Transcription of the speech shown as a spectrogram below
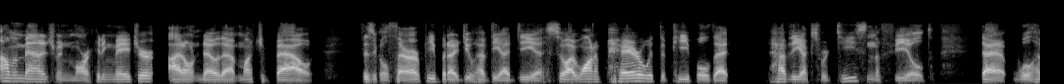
I'm a management marketing major. I don't know that much about physical therapy, but I do have the idea. So I want to pair with the people that have the expertise in the field that will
